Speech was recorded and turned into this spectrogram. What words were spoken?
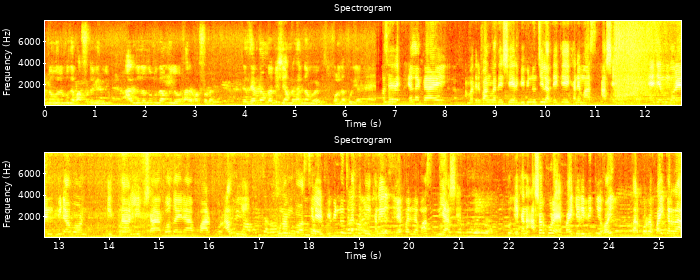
একটা ওজনের মধ্যে পাঁচশো টাকা দিল। আরেকজনের জন্য দাম দিল সাড়ে পাঁচশো টাকা। যার দামটা বেশি আমরা হ্যার দাম হয়ে ফলটা করি আর আমাদের এলাকায় আমাদের বাংলাদেশের বিভিন্ন জেলা থেকে এখানে মাছ আসে। এই যেমন ধরেন মিঠাবন ইতনা, লিপসা, গজাইরা, পারপুর আলদিনি সুনামগঞ্জ, সিলেট, বিভিন্ন জেলা থেকে এখানে ব্যাপারীরা মাছ নিয়ে আসে। তো এখানে আসার পরে পাইকারি বিক্রি হয় তারপরে পাইকাররা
